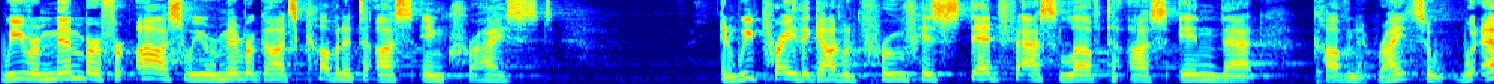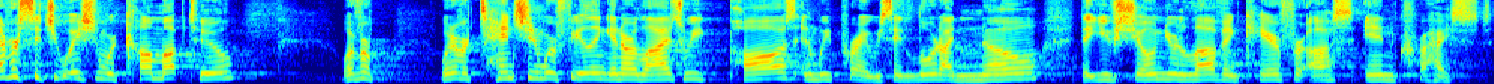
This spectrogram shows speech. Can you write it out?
We remember for us, we remember God's covenant to us in Christ. And we pray that God would prove his steadfast love to us in that covenant, right? So, whatever situation we're come up to, whatever, whatever tension we're feeling in our lives, we pause and we pray. We say, Lord, I know that you've shown your love and care for us in Christ.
